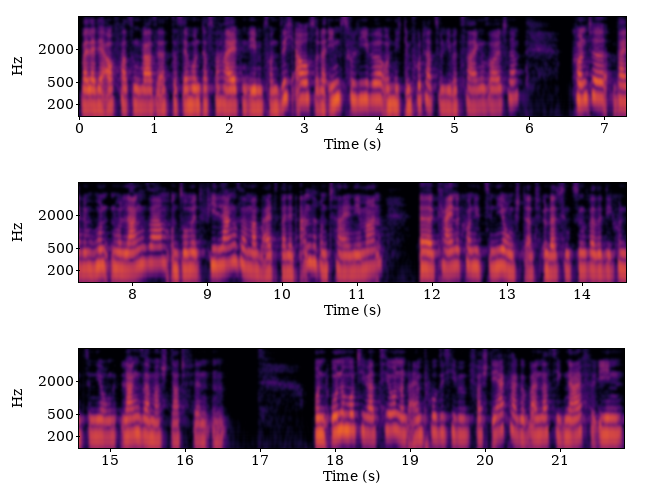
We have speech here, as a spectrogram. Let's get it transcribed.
weil er der Auffassung war, dass der Hund das Verhalten eben von sich aus oder ihm zuliebe und nicht dem Futter zuliebe zeigen sollte, konnte bei dem Hund nur langsam und somit viel langsamer als bei den anderen Teilnehmern äh, keine Konditionierung stattfinden, oder beziehungsweise die Konditionierung langsamer stattfinden. Und ohne Motivation und einen positiven Verstärker gewann das Signal für ihn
